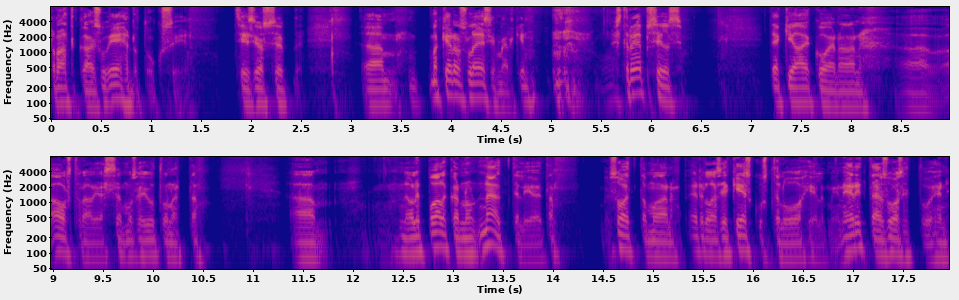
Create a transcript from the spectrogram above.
ratkaisuehdotuksiin? Siis jos se, äh, mä kerron sulle esimerkin. Strepsils teki aikoinaan äh, Australiassa semmoisen jutun, että äh, ne oli palkannut näyttelijöitä soittamaan erilaisia keskusteluohjelmia, erittäin suosittuihin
